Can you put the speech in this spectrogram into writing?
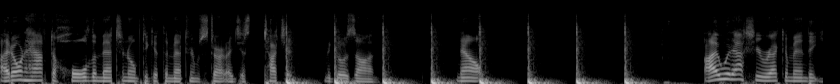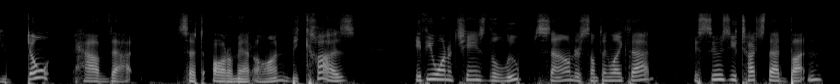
I don't have to hold the metronome to get the metronome to start. I just touch it and it goes on. Now, I would actually recommend that you don't have that set to AutoMet on because if you want to change the loop sound or something like that, as soon as you touch that button,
